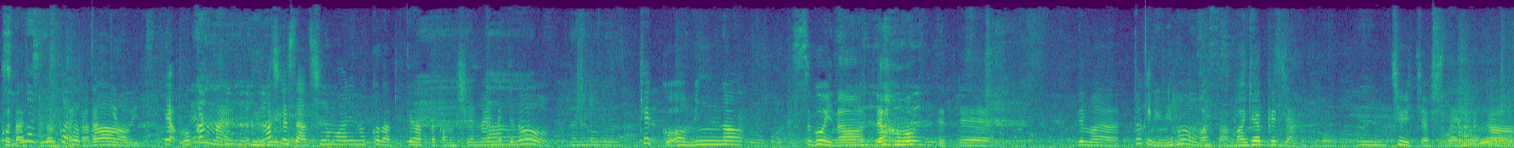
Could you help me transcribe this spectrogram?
子たちだったからいやわかんない。もしかしたら私の周りの子だけだったかもしれないんだけど結構あみんなすごいなって思ってて。でも特に日本はさ真逆じゃん。こど、うん。う、躊躇したりとか。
